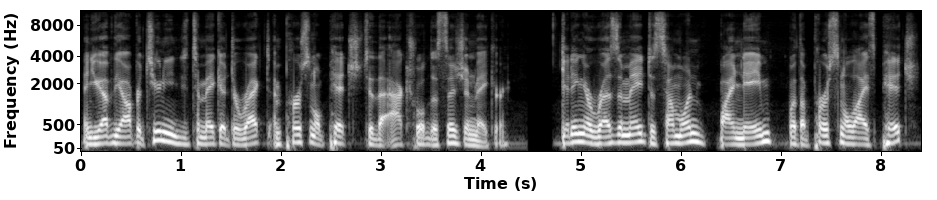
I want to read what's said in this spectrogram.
and you have the opportunity to make a direct and personal pitch to the actual decision maker. Getting a resume to someone by name with a personalized pitch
